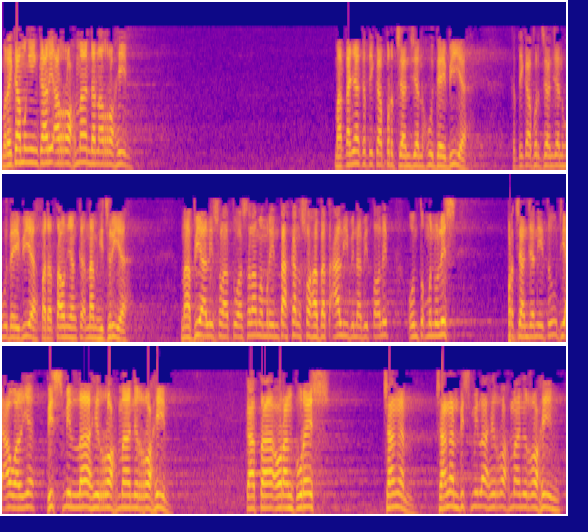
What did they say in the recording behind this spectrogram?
Mereka mengingkari Ar-Rahman dan Ar-Rahim. Makanya ketika perjanjian Hudaybiyah, ketika perjanjian Hudaybiyah pada tahun yang ke-6 Hijriah, Nabi Ali Shallallahu Wasallam memerintahkan sahabat Ali bin Abi Thalib untuk menulis perjanjian itu di awalnya Bismillahirrahmanirrahim. Kata orang Quraisy, jangan, jangan Bismillahirrahmanirrahim.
